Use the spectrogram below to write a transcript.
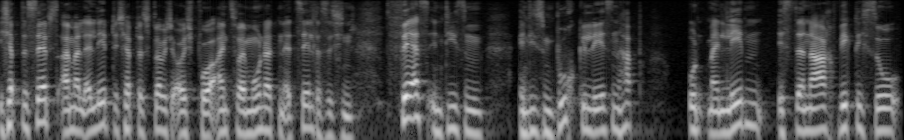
ich habe das selbst einmal erlebt. Ich habe das, glaube ich, euch vor ein, zwei Monaten erzählt, dass ich einen Vers in diesem, in diesem Buch gelesen habe und mein Leben ist danach wirklich so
